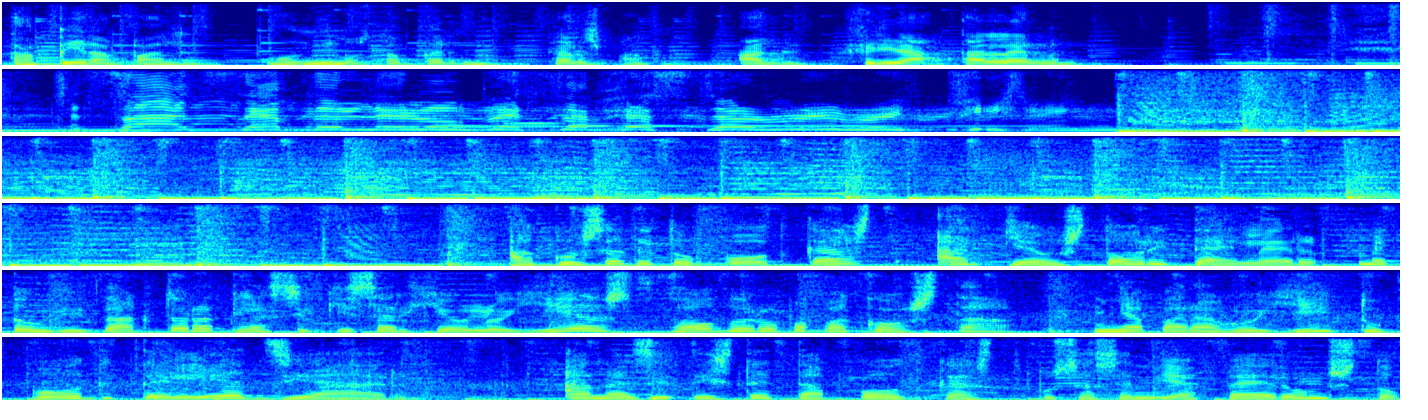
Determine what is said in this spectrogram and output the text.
Τα πήρα πάλι. Μονίμως τα παίρνω. Τέλος πάντων. Άντε, φιλιά, τα λέμε. Ακούσατε το podcast «Αρκαίο Storyteller» με τον διδάκτορα κλασικής αρχαιολογίας Θόδωρο Παπακώστα. Μια παραγωγή του pod.gr. Αναζητήστε τα podcast που σας ενδιαφέρουν στο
